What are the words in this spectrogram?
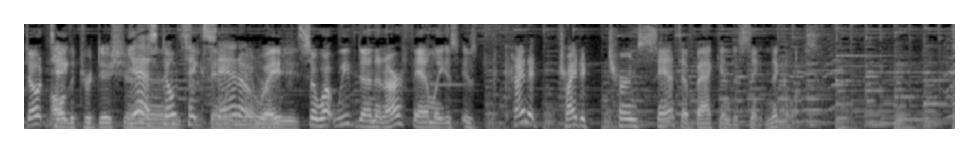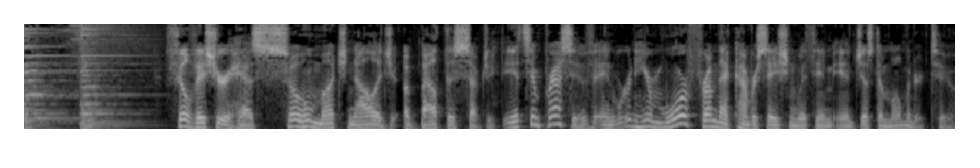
Don't Mm-hmm. All take the traditions, Yes, don't take Santa away. So what we've done in our family is is kind of try to turn Santa back into Saint Nicholas. Phil Vischer has so much knowledge about this subject. It's impressive, and we're going to hear more from that conversation with him in just a moment or two.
